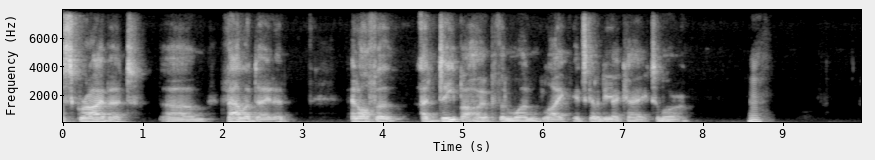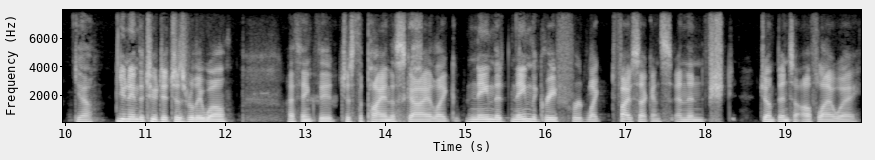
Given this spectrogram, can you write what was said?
describe it, um, validate it, and offer a deeper hope than one like it's going to be okay tomorrow. Mm. Yeah, you named the two ditches really well. I think that just the pie in the sky, like name the name the grief for like five seconds, and then jump into "I'll fly away."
